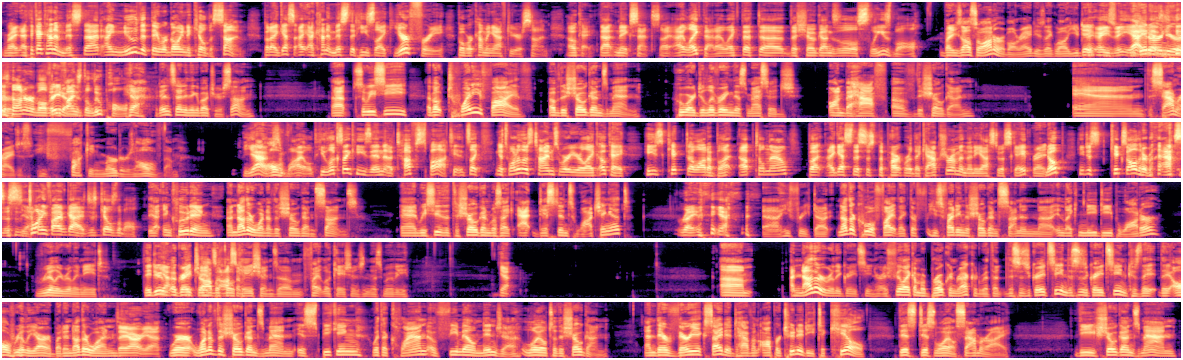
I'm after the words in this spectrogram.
Right. I think I kind of missed that. I knew that they were going to kill the son, but I guess I, I kind of missed that he's like, you're free, but we're coming after your son. Okay, that makes sense. I, I like that. I like that uh, the Shogun's a little sleazeball. but he's also honorable right he's like well you did He's, you yeah, did he earn he's your honorable, but he finds the loophole. yeah i didn't say anything about your son uh, so we see about 25 of the shogun's men who are delivering this message on behalf of the shogun and the samurai just he fucking murders all of them Yeah, All it's of them. wild. He looks like he's in a tough spot. It's like it's one of those times where you're like, okay, he's kicked a lot of butt up till now, but I guess this is the part where they capture him and then he has to escape. Right. Nope, he just kicks all their asses. Yeah. 25 guys, just kills them all. Yeah, including another one of the Shogun's sons. And we see that the Shogun was like at distance watching it. Right. yeah. Uh, he freaked out. Another cool fight. Like the, he's fighting the Shogun's son in uh, in like knee deep water. Really, really neat. They do Yeah, a great it- job with awesome. locations, um, fight locations in this movie. Yeah. Um, another really great scene here. I feel like I'm a broken record with it. This is a great scene. This is a great scene because they they all really are. But another one They are, yeah. where one of the shogun's men is speaking with a clan of female ninja loyal to the shogun, and they're very excited to have an opportunity to kill this disloyal samurai. The shogun's man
